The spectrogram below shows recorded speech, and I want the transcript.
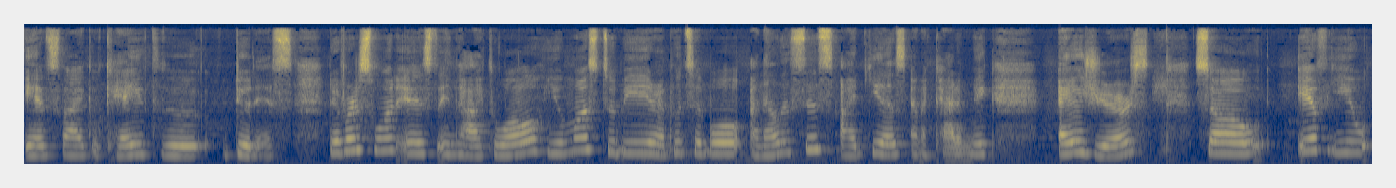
it's like okay to do this. The first one is the intellectual. You must to be reputable analysis, ideas, and academic answers. So if you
